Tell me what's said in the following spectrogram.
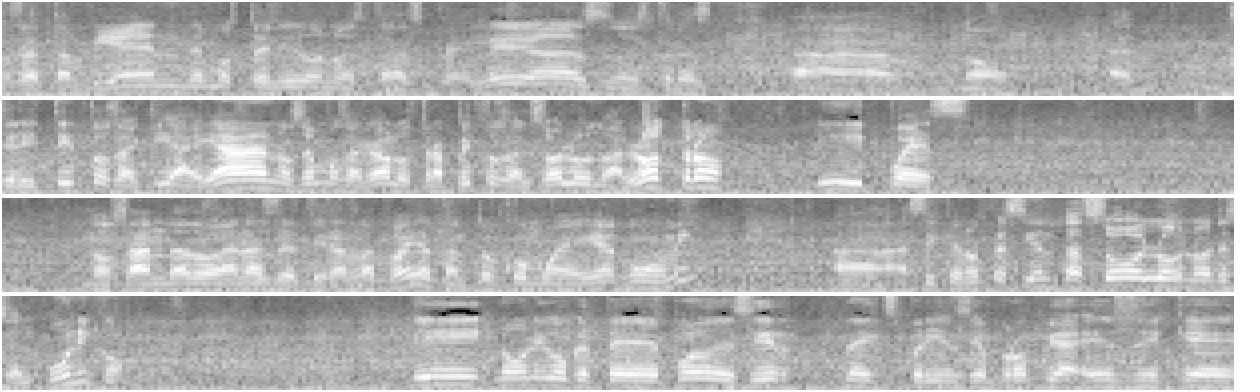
O sea, también hemos tenido nuestras peleas, nuestras, ah, no, ah, grititos aquí allá, nos hemos sacado los trapitos al sol uno al otro y pues nos han dado ganas de tirar la toalla, tanto como ella como a mí. así que no te sientas solo, no eres el único. Y lo único que te puedo decir de experiencia propia es de que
